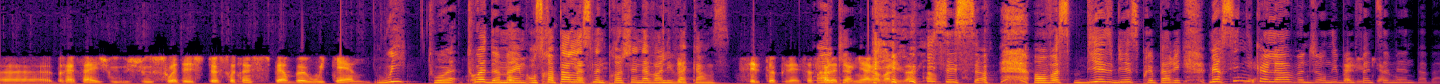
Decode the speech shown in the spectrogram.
Euh, bref, je, vous souhaite, je te souhaite un superbe week-end. Oui, toi, toi de même. On se reparle la semaine prochaine avant les vacances. S'il te plaît, ce sera la dernière avant les vacances. oui, c'est ça. On va bien, bien se préparer. Merci Nicolas. Bonne journée, bonne fin de semaine. Bye bye.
